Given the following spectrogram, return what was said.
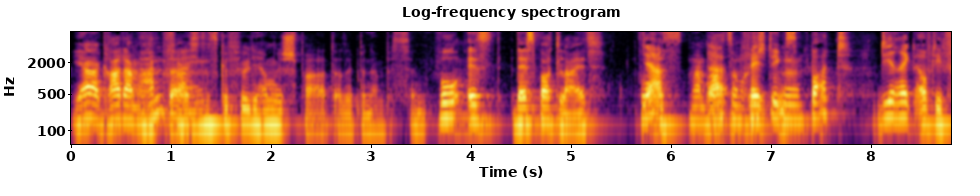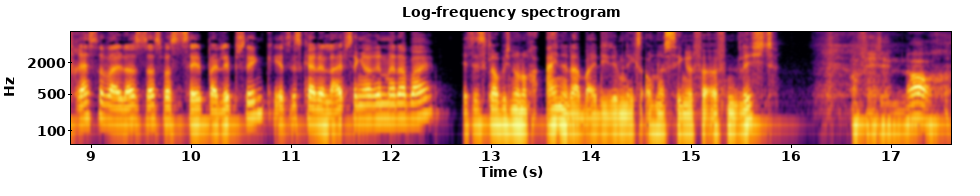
Ja, gerade am Ich habe da Anfang. echt das Gefühl, die haben gespart. Also ich bin da ein bisschen. Wo ist der Spotlight? Wo Ja, ist, man da braucht so einen fällt ein richtigen. Spot direkt auf die Fresse, weil das ist das, was zählt bei Lip Sync. Jetzt ist keine Live-Sängerin mehr dabei. Jetzt ist, glaube ich, nur noch eine dabei, die demnächst auch eine Single veröffentlicht. Und wer denn noch?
